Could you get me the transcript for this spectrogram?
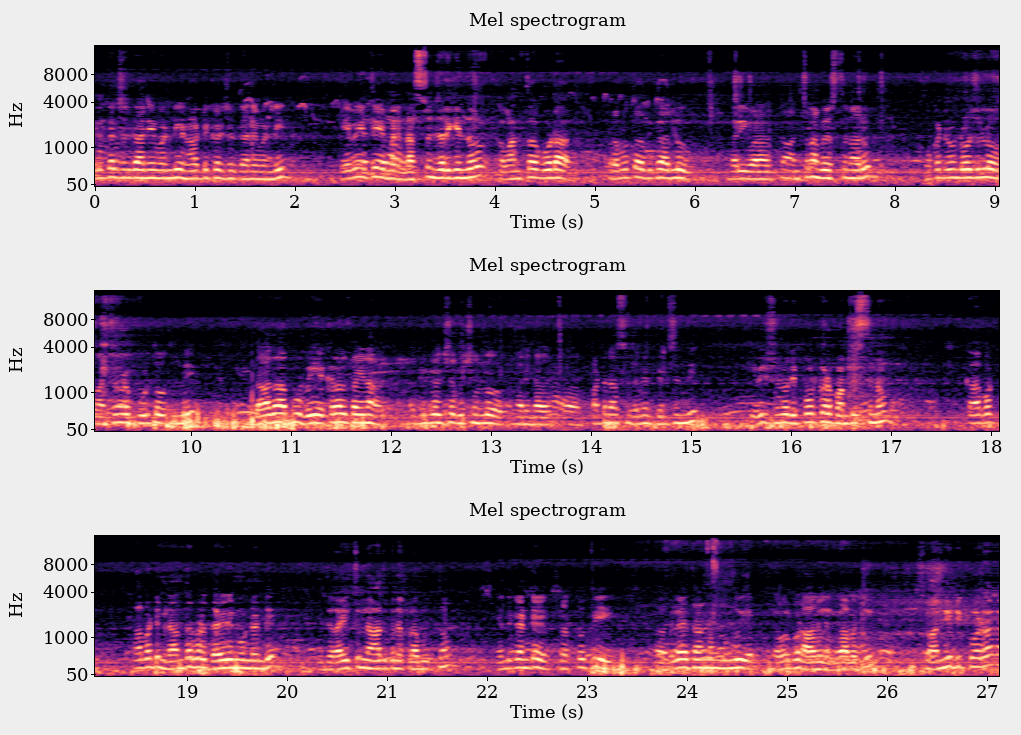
అగ్రికల్చర్ కానివ్వండి హార్టికల్చర్ కానివ్వండి ఏవైతే మరి నష్టం జరిగిందో అవంతా కూడా ప్రభుత్వ అధికారులు మరి అంచనా వేస్తున్నారు. ఒకటి రెండు రోజుల్లో అంచనా కూడా పూర్తవుతుంది. దాదాపు వెయ్యి ఎకరాల పైన అగ్రికల్చర్ విషయంలో మరి నా- పంట నష్టం జరిగింది తెలిసింది. ఈ విషయంలో రిపోర్ట్ కూడా పంపిస్తున్నాం. కాబట్టి కాబట్టి మీరు అందరూ కూడా ధైర్యంగా ఉండండి. ఇది రైతుల్ని ఆదుకునే ప్రభుత్వం. ఎందుకంటే ప్రకృతి విలయతాండం ముందు ఎవరు కూడా ఆగలేదు కాబట్టి. సో అన్నిటికి కూడా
